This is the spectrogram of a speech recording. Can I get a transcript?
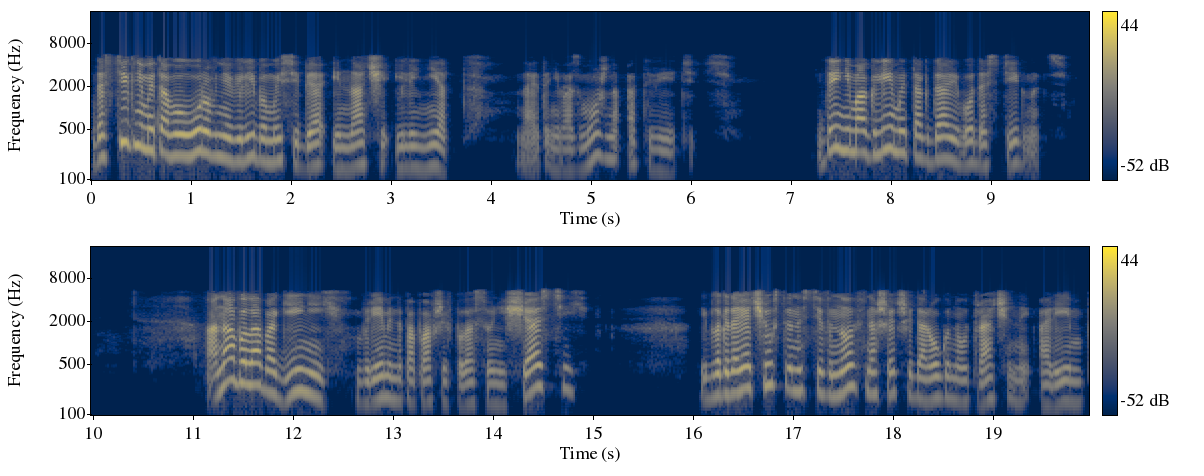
Достигнем мы того уровня, вели бы мы себя иначе или нет, на это невозможно ответить. Да и не могли мы тогда его достигнуть. Она была богиней, временно попавшей в полосу несчастий, и благодаря чувственности вновь нашедшей дорогу на утраченный Олимп.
